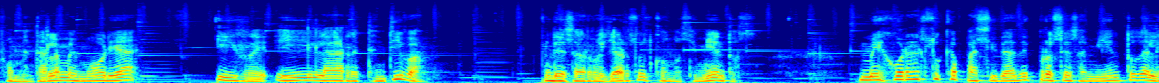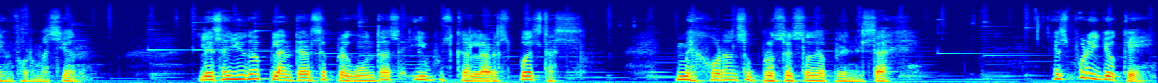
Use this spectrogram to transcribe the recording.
fomentar la memoria y, la retentiva, desarrollar sus conocimientos, mejorar su capacidad de procesamiento de la información, les ayuda a plantearse preguntas y buscar las respuestas, mejoran su proceso de aprendizaje. Es por ello que,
